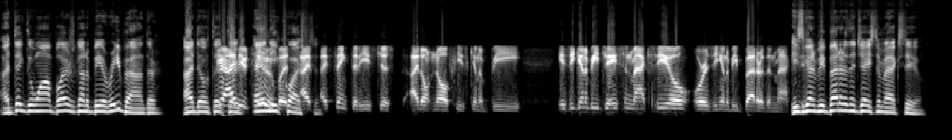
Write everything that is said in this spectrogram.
I think DeJuan Blair's going to be a rebounder. I don't think yeah, I do too, any but I, question. I think that he's just I don't know if he's going to be is he going to be Jason Maxiell or is he going to be better than Maxiell? He's going to be better than Jason Maxiell.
